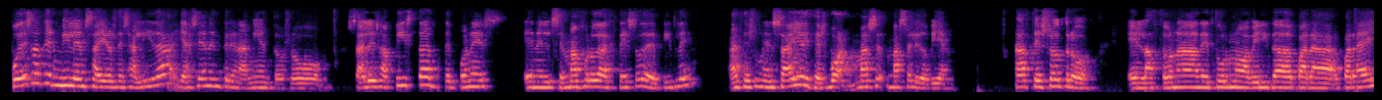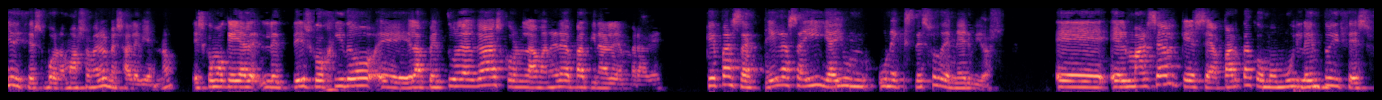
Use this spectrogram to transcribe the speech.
Puedes hacer mil ensayos de salida, ya sean entrenamientos o sales a pista, te pones en el semáforo de acceso de pit lane, haces un ensayo y dices, bueno, me ha salido bien. Haces otro en la zona de turno habilitada para, ello, dices, bueno, más o menos me sale bien, ¿no? Es como que ya le, he escogido eh, la apertura del gas con la manera de patinar el embrague. ¿Qué pasa? Llegas ahí y hay un, exceso de nervios. Eh, el Marshall que se aparta como muy lento y dices,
